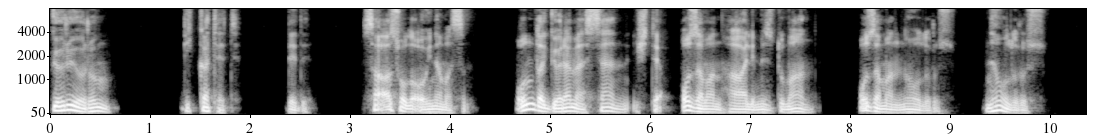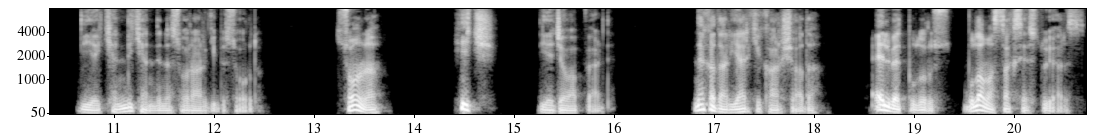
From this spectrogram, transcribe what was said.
Görüyorum. Dikkat et, dedi. Sağa sola oynamasın. Onu da göremezsen işte o zaman halimiz duman. O zaman ne oluruz? Ne oluruz? diye kendi kendine sorar gibi sordu. Sonra hiç diye cevap verdi. Ne kadar yer ki karşıda? Elbet buluruz. Bulamazsak ses duyarız.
